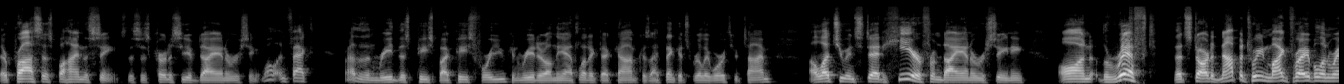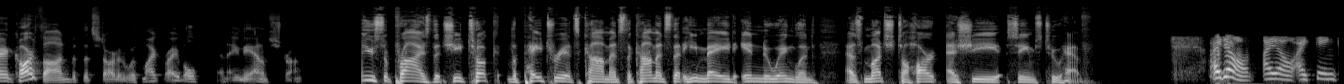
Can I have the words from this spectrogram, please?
their process behind the scenes. This is courtesy of Dianna Russini. Well, in fact, rather than read this piece by piece for you, you can read it on theathletic.com because I think it's really worth your time. I'll let you instead hear from Dianna Russini on the rift that started not between Mike Vrabel and Ran Carthon, but that started with Mike Vrabel and Amy Adams Strunk. You surprised that she took the Patriots' comments, the comments that he made in New England, as much to heart as she seems to have? I don't. I don't. I think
